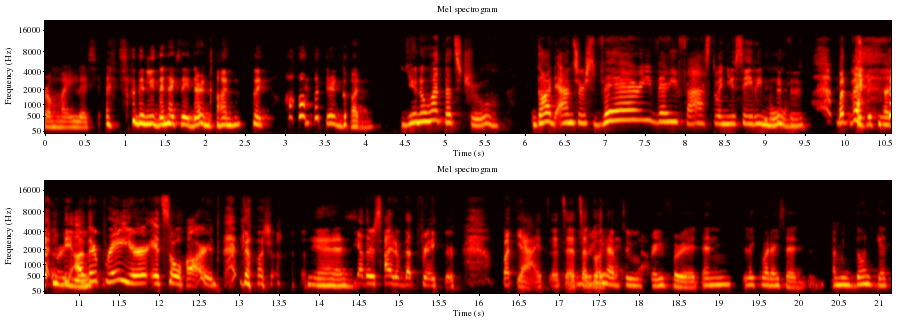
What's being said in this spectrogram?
from my list. And suddenly the next day they're gone. Like they're gone. You know what? That's true. God answers very, very fast when you say remove. But then the other prayer, it's so hard. Yes. the other side of that prayer. But yeah, it's it's it's you a really good You have thing. to pray for it. And like what I said, I mean, don't get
